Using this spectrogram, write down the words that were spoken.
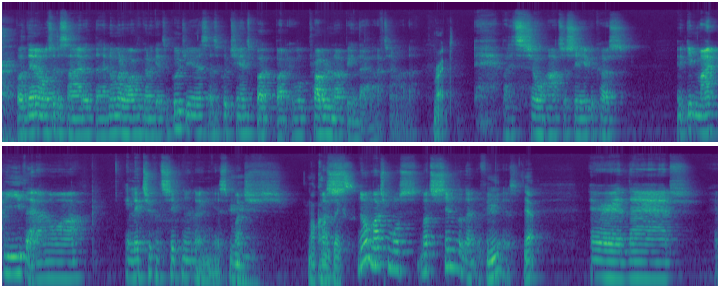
but then I also decided that no matter what, we're going to get to good years. There's a good chance, but but it will probably not be in that lifetime either. Right. But it's so hard to say because it, it might be that our electrical signaling is Mm. much More complex. much, no, much more, much simpler than we think Mm. it is. Yeah. Uh, that uh,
